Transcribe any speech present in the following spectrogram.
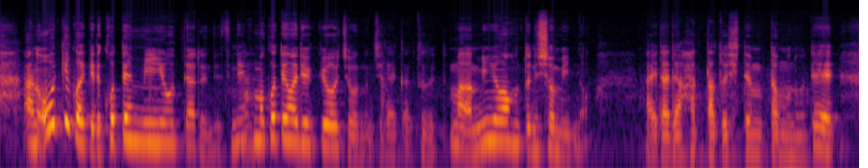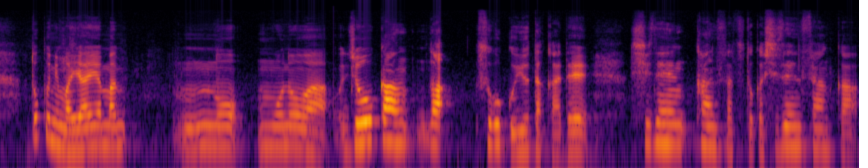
あの大きく分けて古典民謡ってあるんですね、はい。まあ、古典は琉球王朝の時代から続いて、まあ、民謡は本当に庶民の間で発達してたもので特にまあ八重山のものは情感がすごく豊かで自然観察とか自然参加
